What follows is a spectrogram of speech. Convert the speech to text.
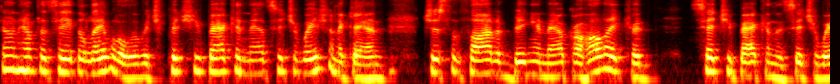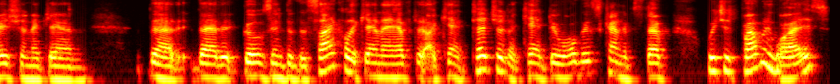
you don't have to say the label, which puts you back in that situation again. Just the thought of being an alcoholic could set you back in the situation again. That that it goes into the cycle again. I have to. I can't touch it. I can't do all this kind of stuff, which is probably wise.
